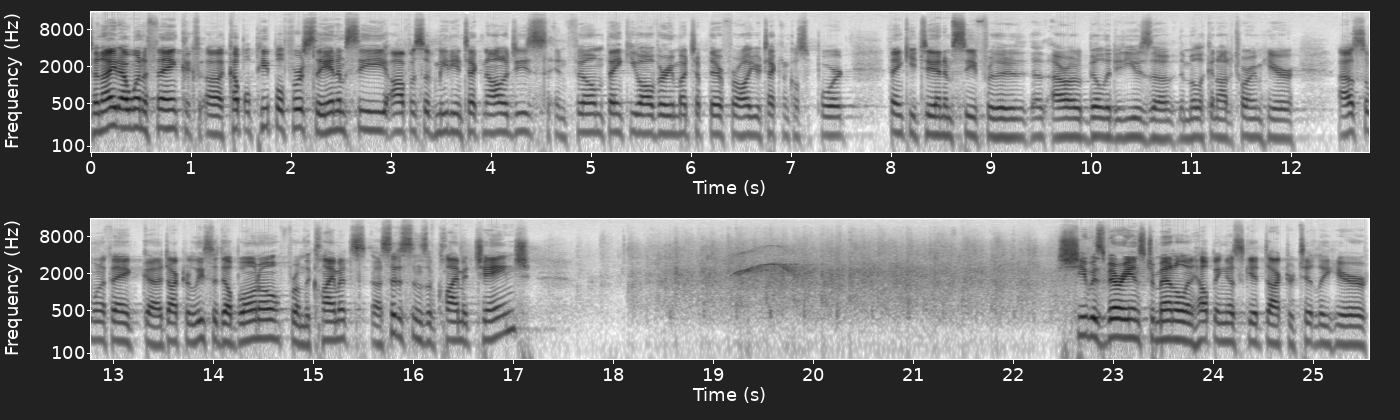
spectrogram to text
Tonight, I want to thank a couple people. First, the NMC Office of Media and Technologies and Film. Thank you all very much up there for all your technical support. Thank you to NMC for the, our ability to use the, the Milliken Auditorium here. I also want to thank uh, Dr. Lisa Del Buono from the Climate, uh, Citizens of Climate Change. She was very instrumental in helping us get Dr. Titley here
